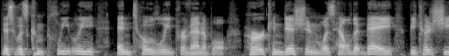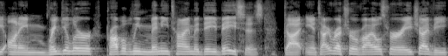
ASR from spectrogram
This was completely and totally preventable. Her condition was held at bay because she, on a regular, probably many time a day basis, got antiretrovirals for her HIV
